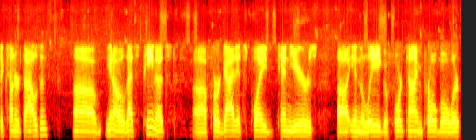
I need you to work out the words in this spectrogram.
six hundred thousand. Uh, you know that's peanuts uh, for a guy that's played 10 years uh, in the league, a four time Pro Bowler.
